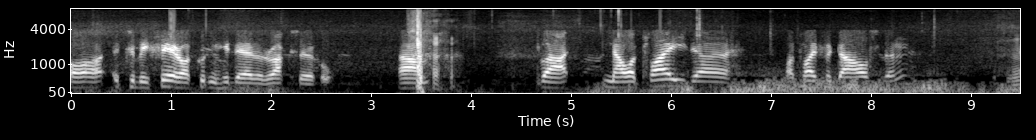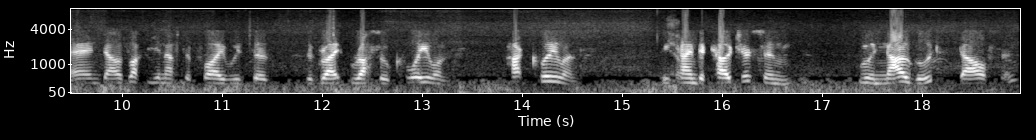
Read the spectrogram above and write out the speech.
I, to be fair, I couldn't hit out of the ruck circle. Um, but no, I played. Uh, I played for Dalyston, and I was lucky enough to play with the, the great Russell Cleland, Huck Cleland. He Yep. came to coach us, and we were no good, Dalyston.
